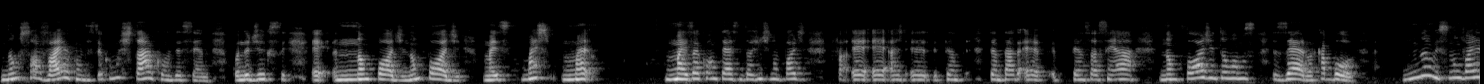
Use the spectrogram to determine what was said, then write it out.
Não só vai acontecer, como está acontecendo. Quando eu digo que é, não pode, não pode, mas, mas, mas mas acontece, então a gente não pode é, é, é, tentar é, pensar assim, ah, não pode, então vamos zero, acabou. Não, isso não vai,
